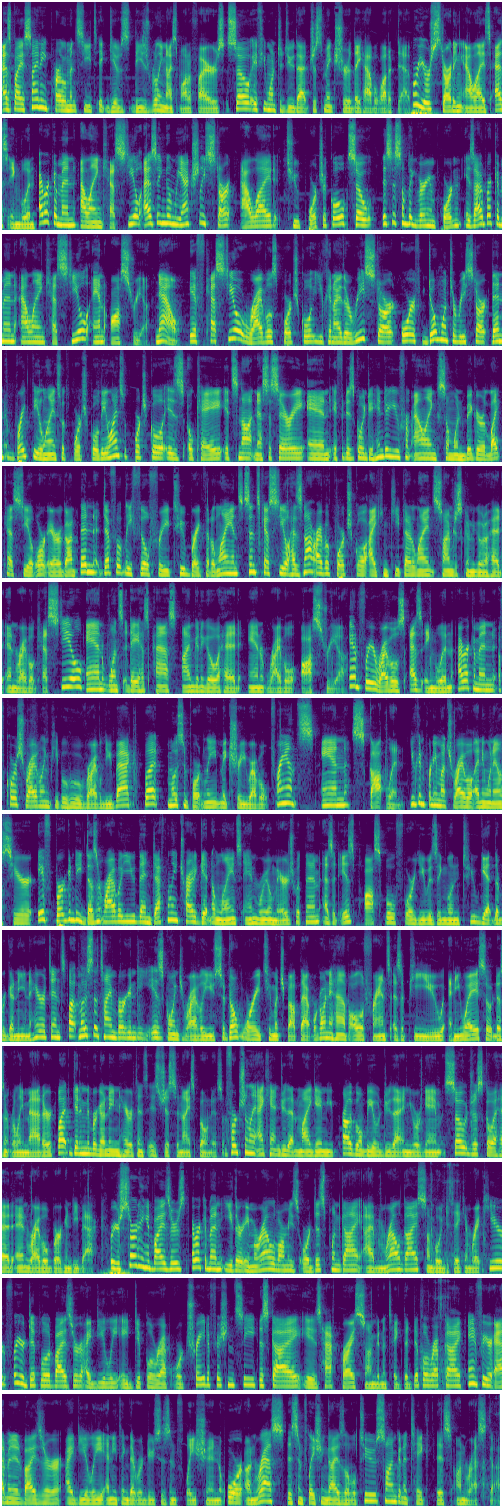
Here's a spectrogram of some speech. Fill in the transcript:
as by assigning parliament seats, it gives these really nice modifiers, so if you want to do that, just make sure they have a lot of dev. For your starting allies as England, I recommend allying Castile. As England, we actually start allied to Portugal, so this is something very important, is I would recommend allying Castile and Austria. Now, if Castile rivals Portugal, you can either restart, or if you don't want to restart, then break the alliance with Portugal. The alliance with Portugal is okay, it's not necessary, necessary, and if it is going to hinder you from allying someone bigger like Castile or Aragon, then definitely feel free to break that alliance. Since Castile has not rivaled Portugal, I can keep that alliance, so I'm just going to go ahead and rival Castile, and once a day has passed, I'm going to go ahead and rival Austria. And for your rivals as England, I recommend, of course, rivaling people who have rivaled you back, but most importantly, make sure you rival France and Scotland. You can pretty much rival anyone else here. If Burgundy doesn't rival you, then definitely try to get an alliance and royal marriage with them, as it is possible for you as England to get the Burgundian inheritance, but most of the time Burgundy is going to rival you, so don't worry too much about that. We're going to have all of France as a PU anyway, so it doesn't really matter, but getting the Burgundian inheritance is just a nice bonus. Unfortunately, I can't do that in my game. You probably won't be able to do that in your game, so just go ahead and rival Burgundy back. For your starting advisors, I recommend either a morale of armies or discipline guy. I have a morale guy, so I'm going to take him right here. For your diplo advisor, ideally a diplo rep or trade efficiency. This guy is half price, so I'm going to take the Diplo Rep guy. And for your admin advisor, ideally anything that reduces inflation or unrest. This inflation guy is level 2, so I'm going to take this unrest guy.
